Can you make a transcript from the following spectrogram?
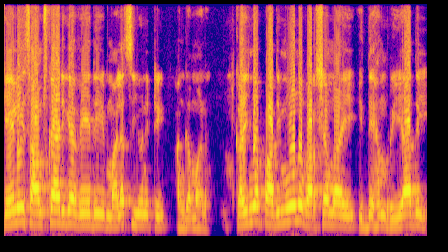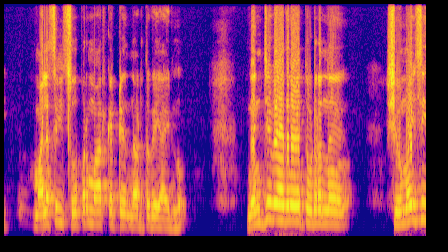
കേളി സാംസ്കാരിക വേദി മലസ് യൂണിറ്റ് അംഗമാണ്. കഴിഞ്ഞ പതിമൂന്ന് വർഷമായി ഇദ്ദേഹം റിയാദിൽ മലസിൽ സൂപ്പർ മാർക്കറ്റ് നടത്തുകയായിരുന്നു. നെഞ്ചുവേദനയെ തുടർന്ന് ഷുമൈസി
